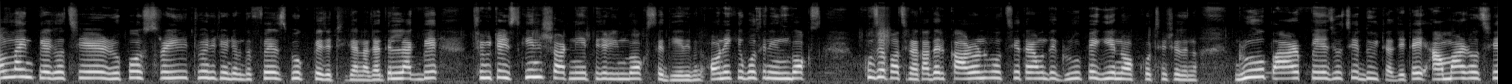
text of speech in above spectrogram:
অনলাইন পেজ হচ্ছে রূপশ্রী টোয়েন্টি টোয়েন্টি মধ্যে ফেসবুক পেজের ঠিকানা। যাদের লাগবে ছবিটার স্ক্রিনশট নিয়ে পেজের ইনবক্সে দিয়ে দেবেন। অনেকে বলছেন ইনবক্স খুঁজে পাচ্ছে না। তাদের কারণ হচ্ছে তারা আমাদের গ্রুপে গিয়ে নক করছে সেজন্য। গ্রুপ আর পেজ হচ্ছে দুইটা। যেটাই আমার হচ্ছে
